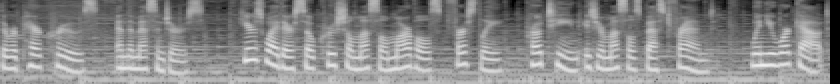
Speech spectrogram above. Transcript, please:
the repair crews, and the messengers. Here's why they're so crucial muscle marvels. Firstly, protein is your muscle's best friend. When you work out,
